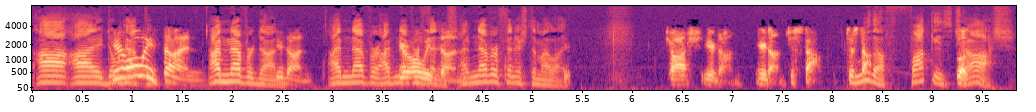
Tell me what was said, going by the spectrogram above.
Uh, I don't. You're have always to. done. I'm never done. You're done. I'm never. I've You're never always finished. done. I've never finished in my life. Josh, you're done. You're done. Just stop. Just Who stop. the fuck is Look. Josh?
